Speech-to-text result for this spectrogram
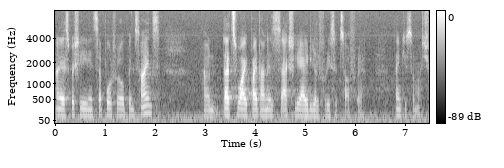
and especially in its support for open science. And that's why Python is actually ideal for research software. Thank you so much.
